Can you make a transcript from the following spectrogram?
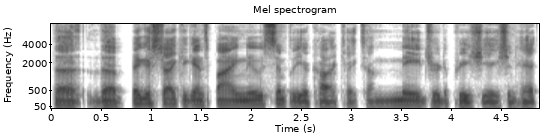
the the biggest strike against buying new, simply your car takes a major depreciation hit.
